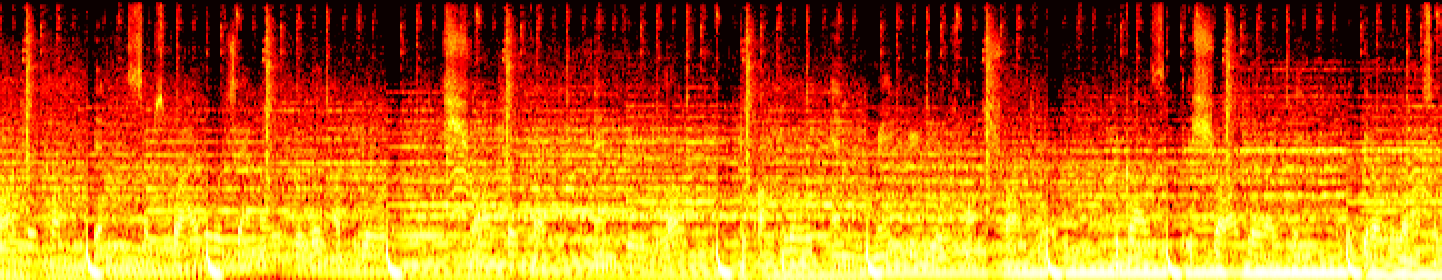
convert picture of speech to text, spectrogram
Love short then subscribe our channel. We will upload short haircut and we love to upload and make videos on short hair. Because short hair I think there are lots of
